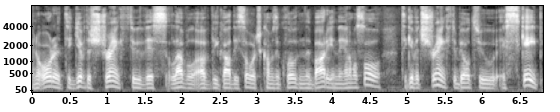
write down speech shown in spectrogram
in order to give the strength to this level of the godly soul, which comes enclosed in the body and the animal soul, to give it strength to be able to escape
